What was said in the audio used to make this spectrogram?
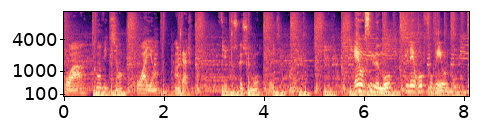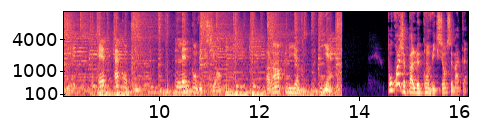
croire, conviction, croyant, engagement. C'est tout ce que ce mot veut dire en même temps. Et aussi le mot plérophoreo, être accompli, pleine conviction, remplir bien. Pourquoi je parle de conviction ce matin?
